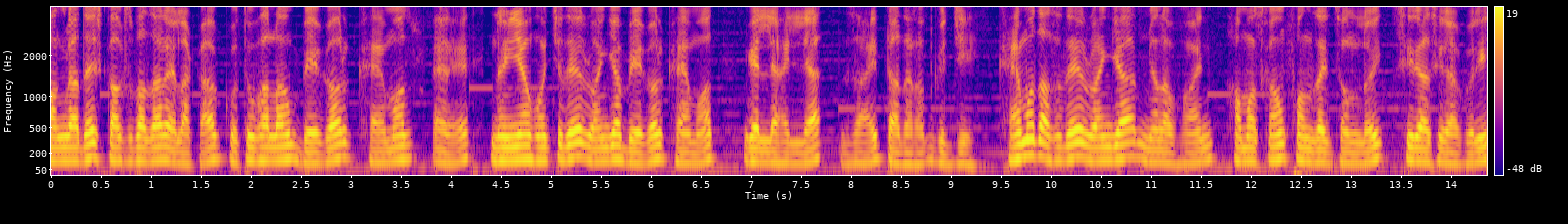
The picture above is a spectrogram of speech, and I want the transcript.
বাংলাদেশ কক্সবাজার এলাকা কুতুভালং বেগর খেমত এরে নৈয়া হচ্ছে রোহিঙ্গা বেগর খেমত গেল্লে হাল্লা যাই তাদারত গুজি। খেমত আছে দে রোহিঙ্গা মেলাফাইন সমাজখন পঞ্চায়তজন লৈ চিৰা চিৰা কৰি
